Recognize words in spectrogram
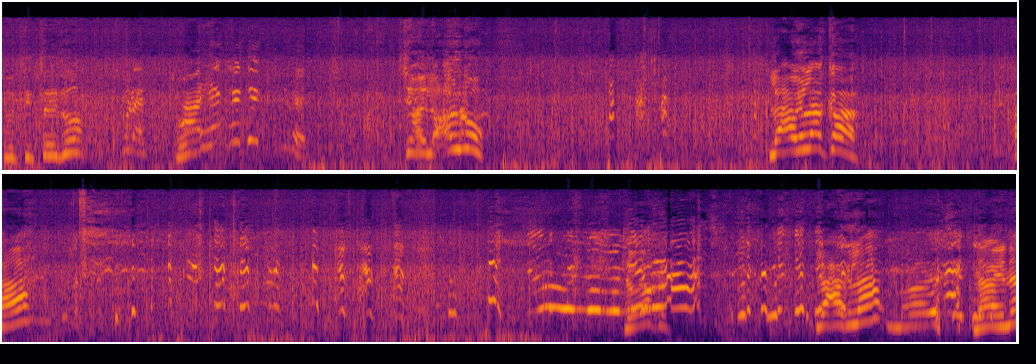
तो तिथे तो? हो? चाल आलो. लागला का? हा. लागला? नाही ना?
